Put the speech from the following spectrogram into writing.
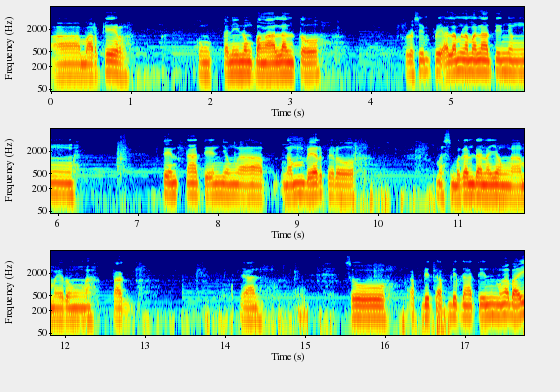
uh, marker kung kaninong pangalan to. Pero siyempre alam naman natin yung tent natin yung uh, number pero mas maganda na yung uh, mayroong tag. Yan. So update update natin mga bay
